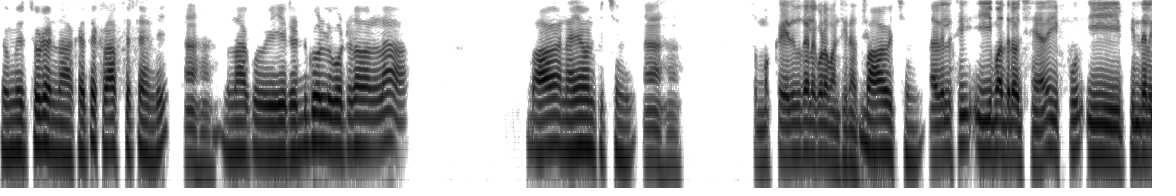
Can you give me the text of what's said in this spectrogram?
ఇగో మీరు చూడండి నాకైతే క్రాప్ సెట్ అయింది. సో మొక్క ఎదుగుదల కూడా మంచిగా బాగా వచ్చింది. నాకు తెలిసి ఈ మధ్యలో వచ్చినాయి? ఈ ఈ పిందెలు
